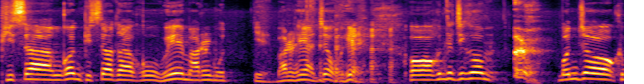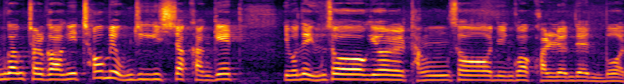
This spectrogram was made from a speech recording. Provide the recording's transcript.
비싼 건 비싸다고 왜 말을 못, 예, 말을 해야죠. 예. 어, 근데 지금 먼저 금강철강이 처음에 움직이기 시작한 게 이번에 윤석열 당선인과 관련된 뭐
